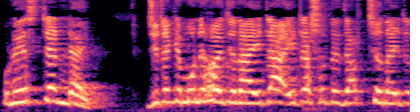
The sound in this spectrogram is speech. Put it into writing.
কোনো স্ট্যান্ড নেয় যেটাকে মনে হয় যে না, এটা, এটার সাথে যাচ্ছে না, এটা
